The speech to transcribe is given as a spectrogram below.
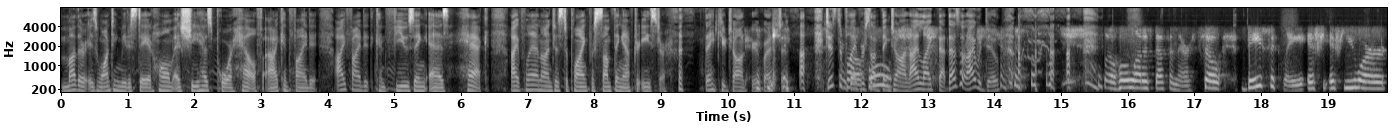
mother is wanting me to stay at home as she has poor health. I can find it, I find it confusing as heck. I plan on just applying for something after Easter. Thank you, John, for your question. Just apply for something, John. I like that. That's what I would do. There's a whole lot of stuff in there. So basically, if if you are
